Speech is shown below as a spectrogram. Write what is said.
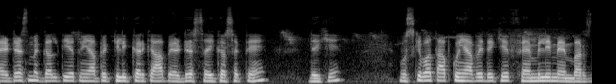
एड्रेस में गलती है तो यहाँ पे क्लिक करके आप एड्रेस सही कर सकते हैं, देखिए। उसके बाद आपको यहाँ पे देखिए फैमिली मेंबर्स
